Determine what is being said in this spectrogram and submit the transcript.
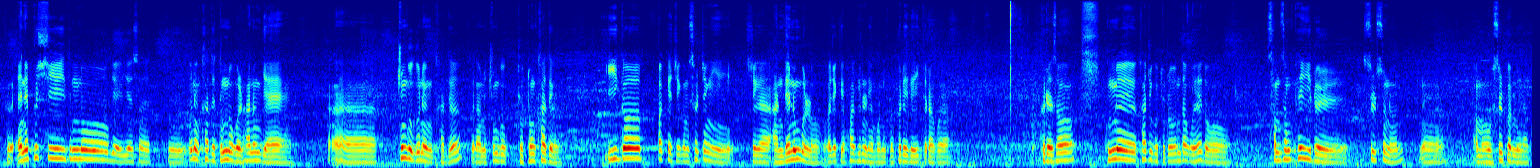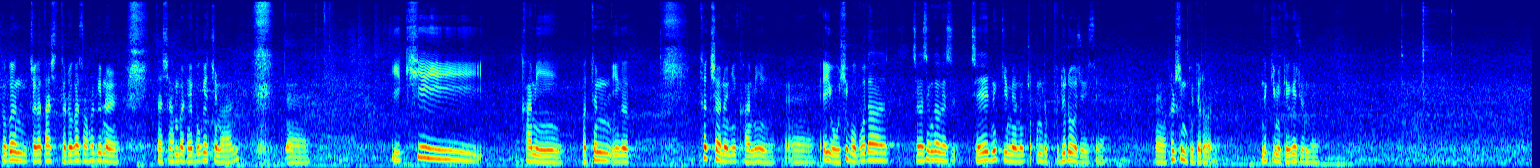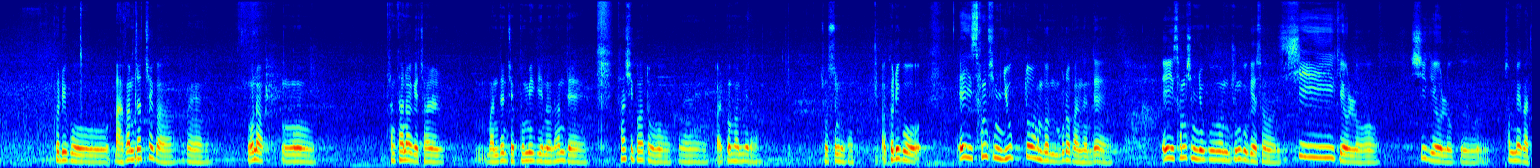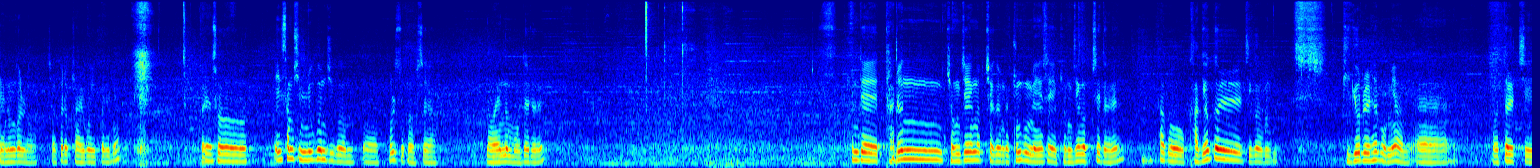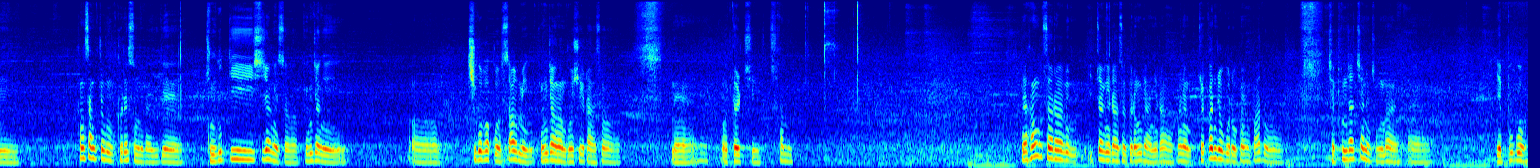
그 NFC 등록에 의해서 그 은행 카드 등록을 하는 게 어, 중국 은행 카드, 그다음에 중국 교통 카드 이것밖에 지금 설정이 제가 안 되는 걸로 어저께 확인을 해보니까 그래 돼 있더라고요. 그래서 국내에 가지고 들어온다고 해도 삼성페이를 쓸 수는 네, 아마 없을 겁니다. 그건 제가 다시 들어가서 확인을 다시 한번 해보겠지만, 네, 이키 감이 버튼 이거 터치하는 이 감이 예, A55보다 제가 생각했을 제 느낌에는 조금 더 부드러워져 있어요. 예, 훨씬 부드러워요. 느낌이 되게 좋네요. 그리고 마감 자체가 예, 워낙 어, 탄탄하게 잘 만든 제품이기는 한데 다시 봐도 예, 깔끔합니다. 좋습니다. 아 그리고 A36도 한번 물어봤는데 A36은 중국에서 C 계열로 C 계열로 그 판매가 되는 걸로 제가 그렇게 알고 있거든요. 그래서 A36은 지금 예, 볼 수가 없어요. 나와 있는 모델을. 근데 다른 경쟁업체 그러니까 중국 내에서의 경쟁업체들 하고 가격을 지금 비교를 해보면 에, 어떨지 항상 좀 그랬습니다. 이게 중국기 시장에서 굉장히 어, 치고받고 싸움이 굉장한 곳이라서 네 어떨지 참 그냥 한국 사람 입장이라서 그런 게 아니라 그냥 객관적으로 그냥 봐도 제품 자체는 정말 에, 예쁘고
